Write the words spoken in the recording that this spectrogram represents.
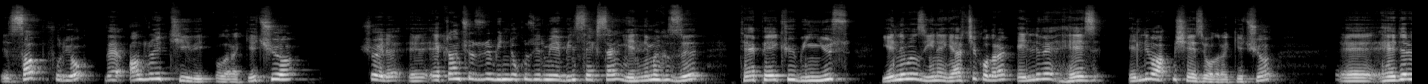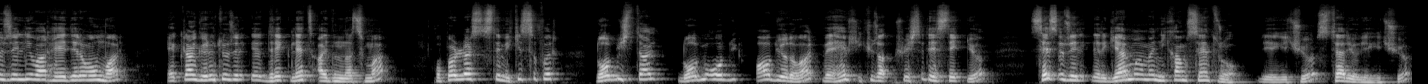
E, subwoofer yok ve Android TV olarak geçiyor. Şöyle e, ekran çözünürlüğü 1920'ye 1080 yenileme hızı TPQ 1100 yenileme hızı yine gerçek olarak 50 ve Hz 50 ve 60 Hz olarak geçiyor. E, HDR özelliği var. HDR10 var. Ekran görüntü özellikleri direkt LED aydınlatma. Hoparlör sistemi 2.0. Dolby Digital, Dolby Audio, da var ve HEVC 265'te destekliyor. Ses özellikleri German ve Nikam Centro diye geçiyor. Stereo diye geçiyor.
